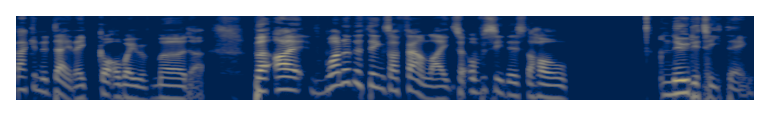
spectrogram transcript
back in the day, they got away with murder. But I, one of the things I found, like, so obviously there's the whole nudity thing,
